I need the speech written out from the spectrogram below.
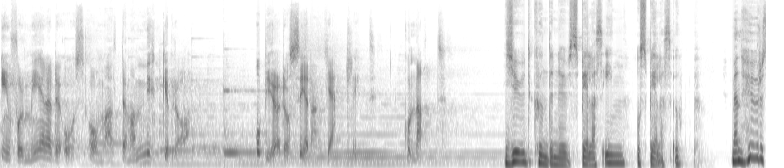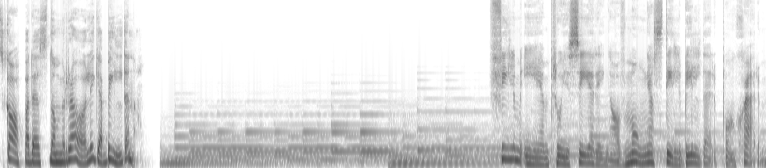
Informerade oss om att den var mycket bra och bjöd oss sedan hjärtligt godnatt. Ljud kunde nu spelas in och spelas upp. Men hur skapades de rörliga bilderna? Film är en projicering av många stillbilder på en skärm.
